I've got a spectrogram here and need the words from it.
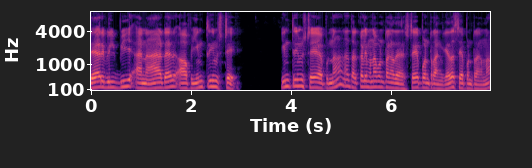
there will be an order of interim stay interim stay அப்படின்னா நான் தற்காலிகம் என்ன பண்ணுறாங்க அதை ஸ்டே பண்ணுறாங்க எதை ஸ்டே பண்ணுறாங்கன்னா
